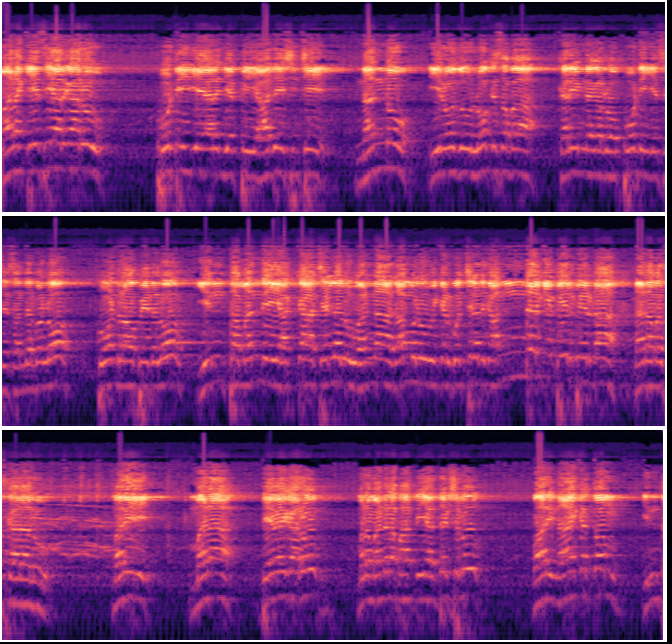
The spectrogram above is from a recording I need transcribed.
మన కేసీఆర్ గారు పోటీ చేయాలని చెప్పి ఆదేశించి నన్ను ఈ రోజు లోకసభ కరీంనగర్లో పోటీ చేసే సందర్భంలో కోండ్రావుపేటలో ఇంతమంది అక్క చెల్లెలు అన్న దమ్ములు ఇక్కడికి వచ్చినందుకు అందరికీ పేరు పేరున నా నమస్కారాలు. మరి మన దేవే గారు మన మండల పార్టీ అధ్యక్షులు వారి నాయకత్వం ఇంత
